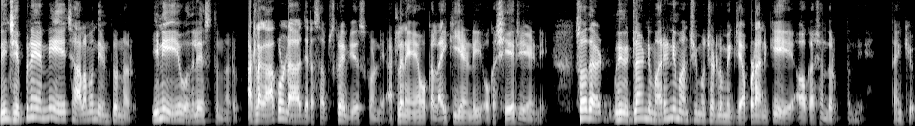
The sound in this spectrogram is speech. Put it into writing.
నేను చెప్పినవన్నీ చాలామంది వింటున్నారు. ఇని వదిలేస్తున్నారు. అట్లా కాకుండా జర సబ్స్క్రైబ్ చేసుకోండి. అట్లనే ఒక లైక్ ఇవ్వండి ఒక షేర్ చేయండి. సో దట్ మేము ఇట్లాంటి మరిన్ని మంచి ముచ్చట్లు మీకు చెప్పడానికి అవకాశం దొరుకుతుంది. Thank you.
